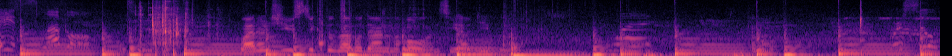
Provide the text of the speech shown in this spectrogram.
hey, it's level. Why don't you stick the level down in the hole and see how deeply? What? Come on. We're so.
